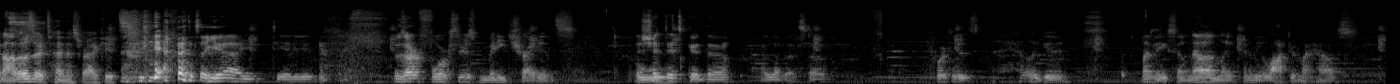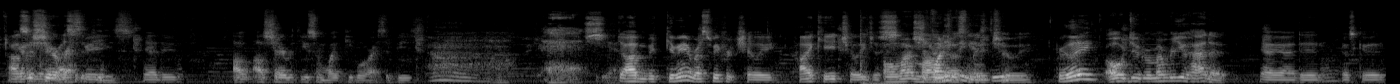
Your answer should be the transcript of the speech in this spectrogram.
nah." Nah, those are tennis rackets. yeah, it's like, yeah, you idiot. Those aren't forks. They're just mini tridents. This shit, it's good though. I love that stuff. Torta is hella good. Might make some. Now I'm like gonna be locked in my house. I I'll gotta send you a share recipe. recipes. Yeah, dude. I'll, I'll share with you some white people recipes. yes. Yeah. Um, give me a recipe for chili. High key chili, just. Oh, my mom funny just thing is, made dude- chili. Really? Oh, dude, remember you had it? Yeah, yeah, I did. It was good.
